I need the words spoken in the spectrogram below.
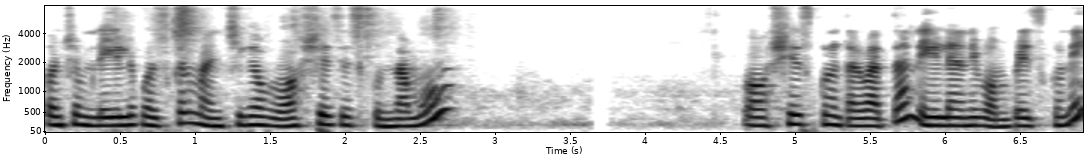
కొంచెం నీళ్ళు పోసుకొని మంచిగా వాష్ చేసేసుకుందాము. వాష్ చేసుకున్న తర్వాత నీళ్ళని పంపేసుకుని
